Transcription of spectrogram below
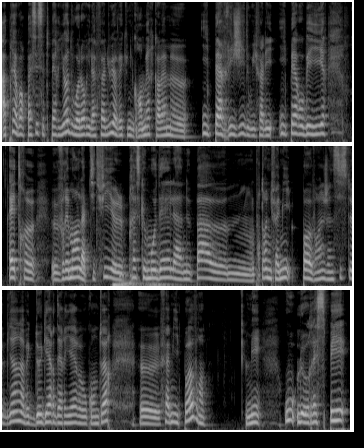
après avoir passé cette période, où alors il a fallu, avec une grand-mère quand même hyper rigide, où il fallait hyper obéir, être euh, vraiment la petite fille euh, presque modèle à ne pas... Euh, pourtant une famille pauvre, hein, j'insiste bien, avec deux guerres derrière au compteur, famille pauvre, mais où le respect,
